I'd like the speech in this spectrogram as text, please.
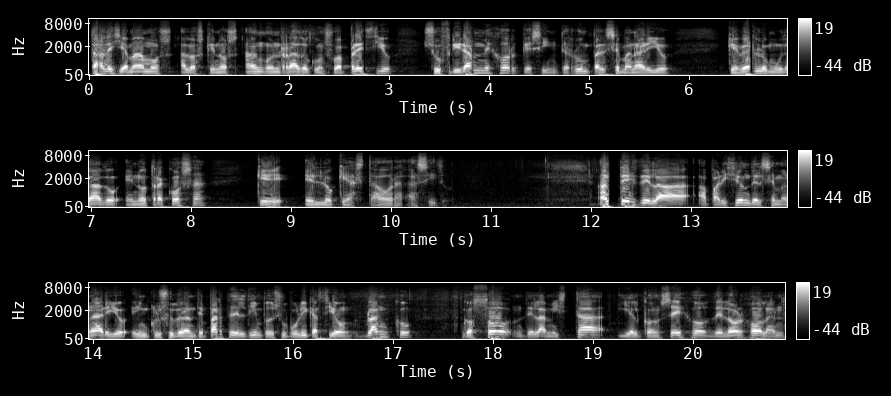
tales llamamos a los que nos han honrado con su aprecio, sufrirán mejor que se interrumpa el semanario que verlo mudado en otra cosa que en lo que hasta ahora ha sido. Antes de la aparición del semanario e incluso durante parte del tiempo de su publicación, Blanco gozó de la amistad y el consejo de Lord Holland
